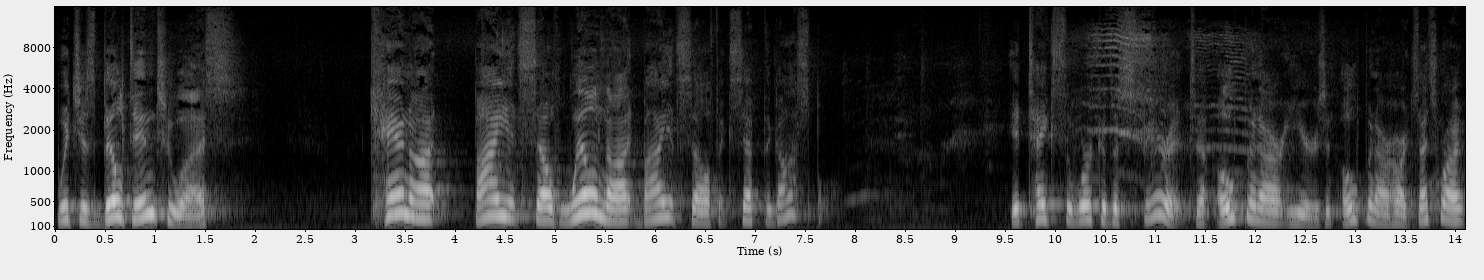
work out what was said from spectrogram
which is built into us cannot by itself, will not by itself accept the gospel. It takes the work of the Spirit to open our ears and open our hearts. That's why,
